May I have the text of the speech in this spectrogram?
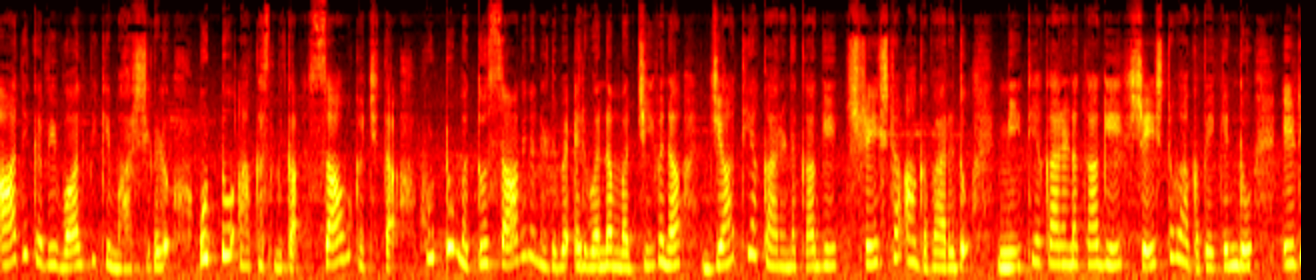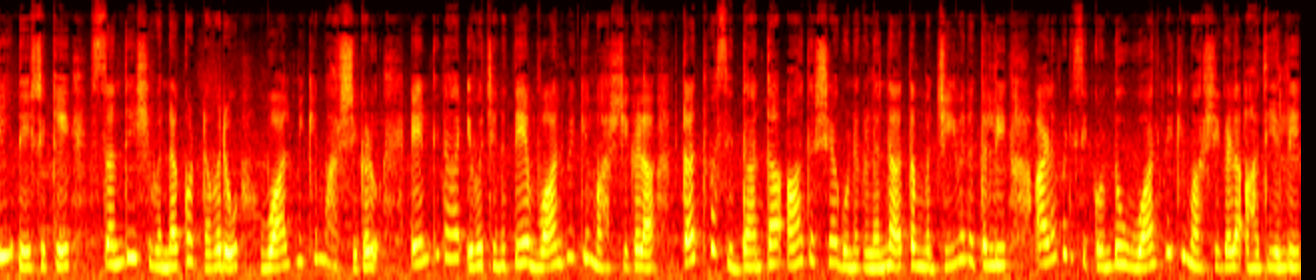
ಆದಿಕವಿ ವಾಲ್ಮೀಕಿ ಮಹರ್ಷಿಗಳು ಹುಟ್ಟು ಆಕಸ್ಮಿಕ ಸಾವು ಖಚಿತ ಹುಟ್ಟು ಮತ್ತು ಸಾವಿನ ನಡುವೆ ಇರುವ ನಮ್ಮ ಜೀವನ ಜಾತಿಯ ಕಾರಣಕ್ಕಾಗಿ ಶ್ರೇಷ್ಠ ಆಗಬಾರದು. ನೀತಿಯ ಕಾರಣಕ್ಕಾಗಿ ಶ್ರೇಷ್ಠವಾಗಬೇಕೆಂದು ಇಡೀ ದೇಶಕ್ಕೆ ಸಂದೇಶವನ್ನು ಕೊಟ್ಟವರು ವಾಲ್ಮೀಕಿ ಮಹರ್ಷಿಗಳು. ಎಂದಿನ ಯುವಜನತೆ ವಾಲ್ಮೀಕಿ ಮಹರ್ಷಿಗಳ ತತ್ವ ಸಿದ್ಧಾಂತ ಆದರ್ಶ ಗುಣಗಳನ್ನು ತಮ್ಮ ಜೀವನದಲ್ಲಿ ಅಳವಡಿಸಿಕೊಂಡು ವಾಲ್ಮೀಕಿ ಮಹರ್ಷಿಗಳ ಹಾದಿಯಲ್ಲಿ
